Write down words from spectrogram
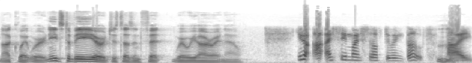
not quite where it needs to be, or it just doesn't fit where we are right now. You know, I, I see myself doing both. Mhm. I,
